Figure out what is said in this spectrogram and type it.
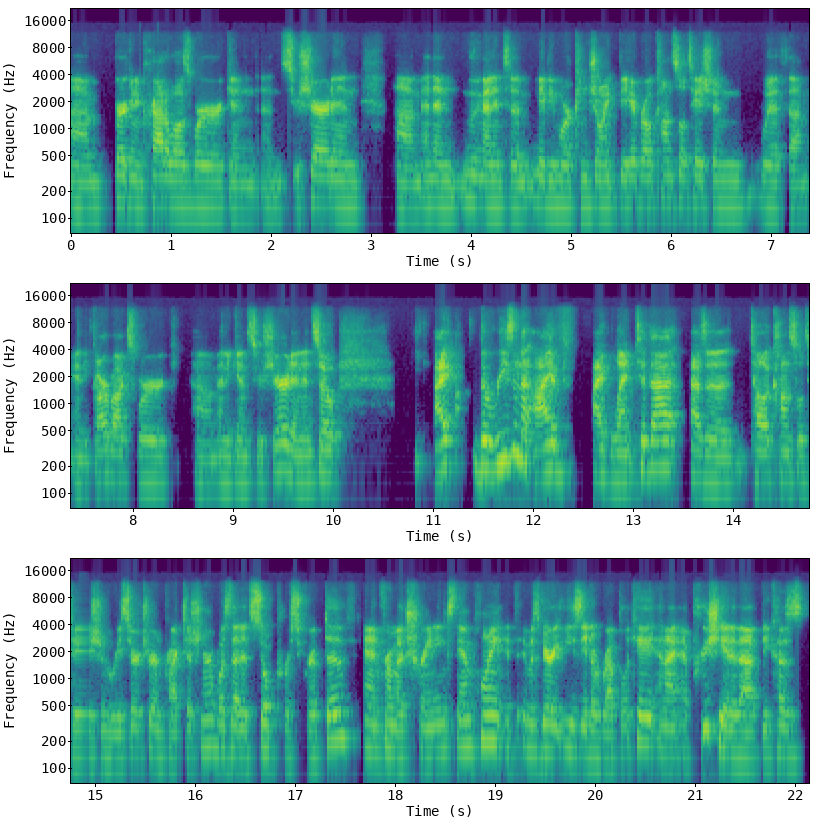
um, Bergan and Kratochwill's work and and sue sheridan um, and then moving that into maybe more conjoint behavioral consultation with um, andy Garbacz's work um, and again sue sheridan. And so i the reason that i've I went to that as a teleconsultation researcher and practitioner was that it's so prescriptive. And from a training standpoint, it, it, was very easy to replicate. And I appreciated that because,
